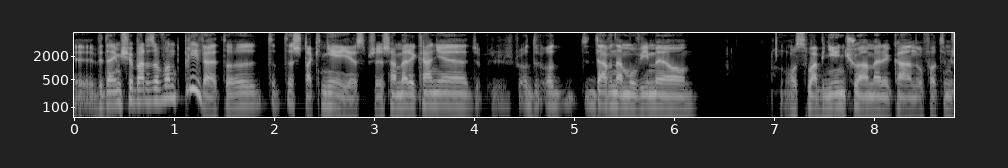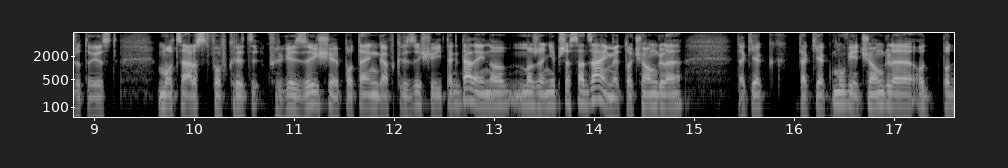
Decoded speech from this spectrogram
Y, wydaje mi się bardzo wątpliwe. To, to też tak nie jest. Przecież Amerykanie, od, od dawna mówimy o osłabnięciu Amerykanów, o tym, że to jest mocarstwo w, kryzysie, potęga w kryzysie i tak dalej. No może nie przesadzajmy, to ciągle tak jak, tak jak mówię, ciągle od, pod,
